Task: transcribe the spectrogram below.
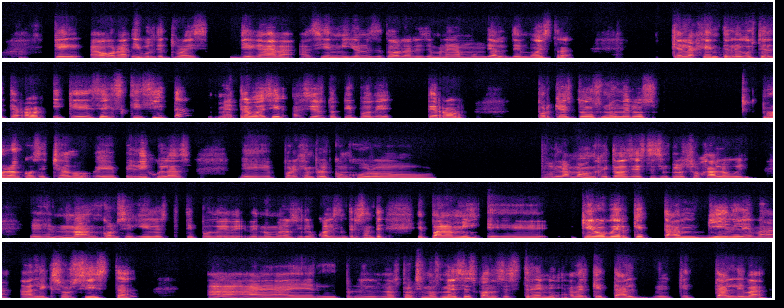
que ahora Evil Dead Rise llegara a 100 millones de dólares de manera mundial, demuestra que a la gente le gusta el terror y que es exquisita, me atrevo a decir, a cierto tipo de terror, porque estos números no lo han cosechado eh, películas, eh, por ejemplo, El Conjuro, pues, La Monja y todas estas, incluso Halloween, eh, no han conseguido este tipo de, de, números y lo cual es interesante. Y para mí, quiero ver qué tan bien le va al exorcista a, en los próximos meses cuando se estrene, a ver qué tal, qué tal le va,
